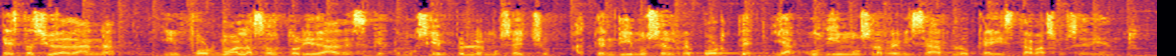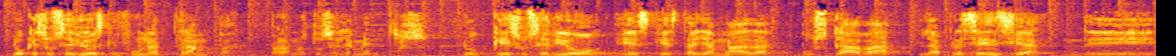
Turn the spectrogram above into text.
Esta ciudadana informó a las autoridades que, como siempre lo hemos hecho, atendimos el reporte y acudimos a revisar lo que ahí estaba sucediendo. Lo que sucedió es que fue una trampa para nuestros elementos. Lo que sucedió es que esta llamada buscaba la presencia de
